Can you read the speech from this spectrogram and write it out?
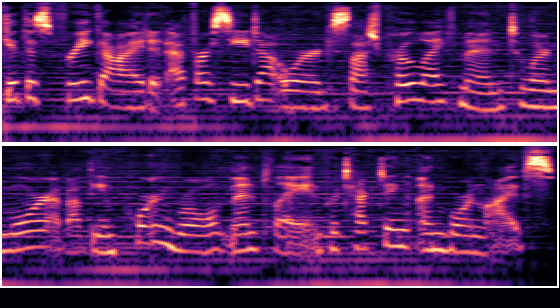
Get this free guide at frc.org slash prolifemen to learn more about the important role men play in protecting unborn lives.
